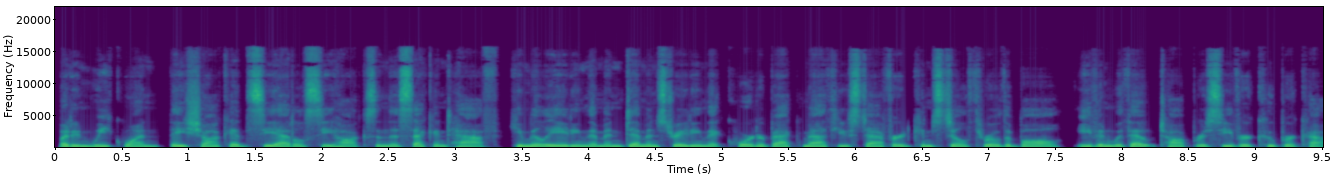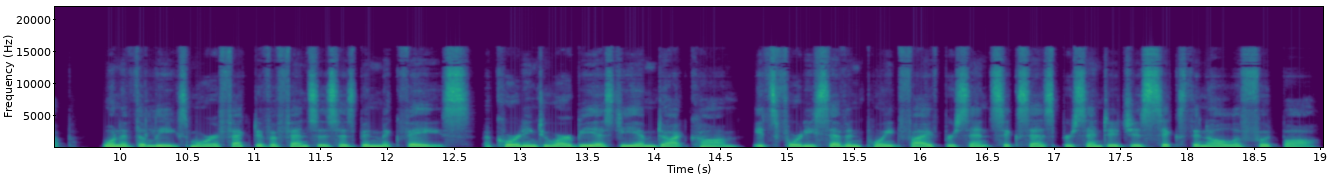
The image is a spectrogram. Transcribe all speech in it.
But in week one, they shocked Seattle Seahawks in the second half, humiliating them and demonstrating that quarterback Matthew Stafford can still throw the ball, even without top receiver Cooper Kupp. One of the league's more effective offenses has been McVay's. According to RBSDM.com, its 47.5% success percentage is sixth in all of football.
